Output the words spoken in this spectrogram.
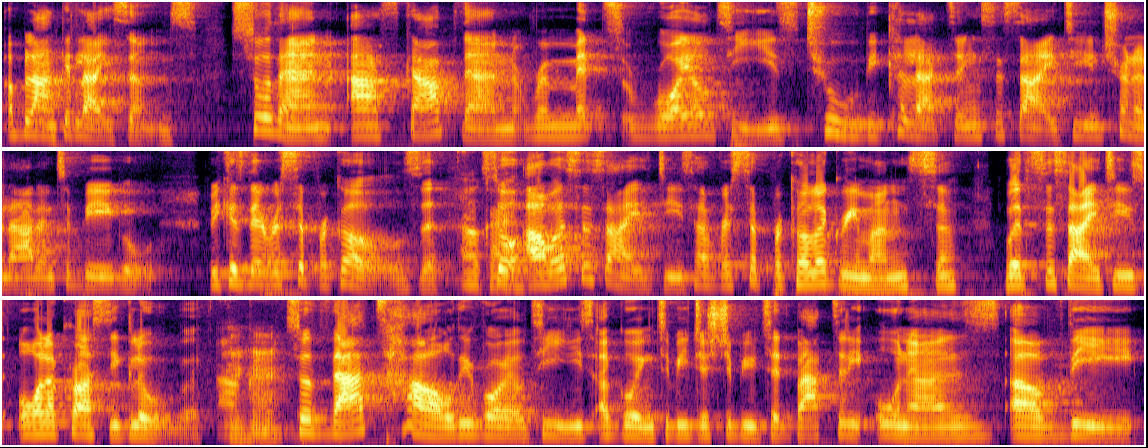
a blanket license. So then, ASCAP then remits royalties to the collecting society in Trinidad and Tobago because they're reciprocals. Okay. So our societies have reciprocal agreements with societies all across the globe. Okay. So that's how the royalties are going to be distributed back to the owners of the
